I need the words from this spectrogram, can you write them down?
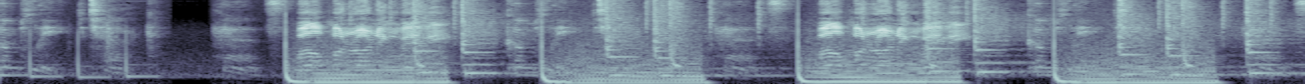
Complete check. Heads. We're up and running, baby. Complete check. Heads. We're up and running, baby. Complete check. Heads.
